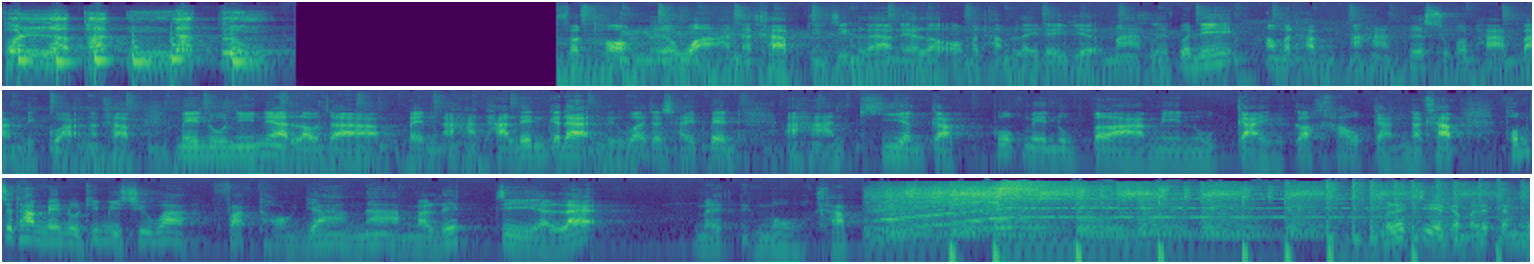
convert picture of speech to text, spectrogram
พลพักนักปรุงฟักทองเนื้อหวานนะครับ จริงๆ แล้วเนี่ยเราเอามาทำอะไรได้เยอะมากเลย วันนี้เอามาทำอาหารเพื่อสุขภาพบ้างดีกว่านะครับ เมนูนี้เนี่ยเราจะเป็นอาหารทานเล่นก็ได้ หรือว่าจะใช้เป็นอาหารเคียงกับพวกเมนูปลาเมนูไก่ก็เข้ากันนะครับ ผมจะทำเมนูที่มีชื่อว่าฟักทองย่างหน้าเมล็ดเจียและเมล็ดแตงโมครับ เมล็ดเจียกับเมล็ดแตงโม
